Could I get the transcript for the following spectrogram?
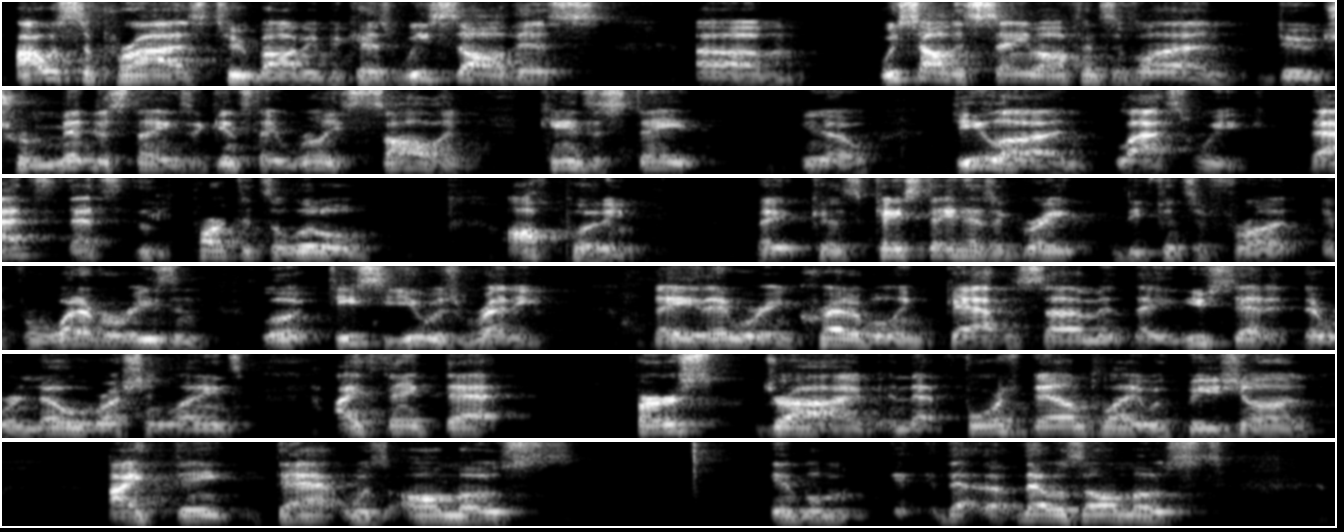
I was surprised too, Bobby, because we saw this. Um, we saw the same offensive line do tremendous things against a really solid Kansas State, you know, D line last week. That's that's the part that's a little off-putting. They because K State has a great defensive front, and for whatever reason, look, TCU was ready they they were incredible in gap assignment. They you said it. There were no rushing lanes. I think that first drive and that fourth down play with Bijan, I think that was almost emblem. that that was almost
